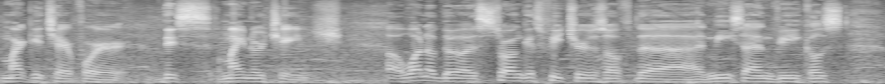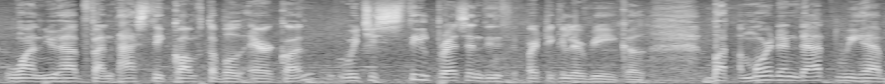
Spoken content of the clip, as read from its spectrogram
market share for this minor change. Uh, one of the strongest features of the Nissan vehicles, one, you have fantastic comfortable aircon, which is still present in this particular vehicle. But more than that, we have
